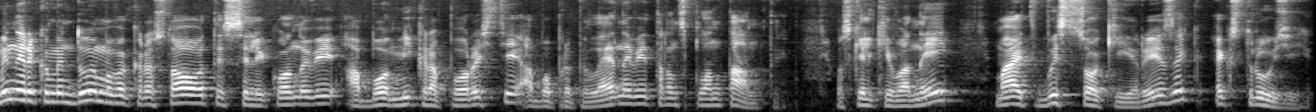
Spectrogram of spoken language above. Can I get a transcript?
Ми не рекомендуємо використовувати силіконові або мікропористі або пропіленові трансплантанти, оскільки вони мають високий ризик екструзії.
